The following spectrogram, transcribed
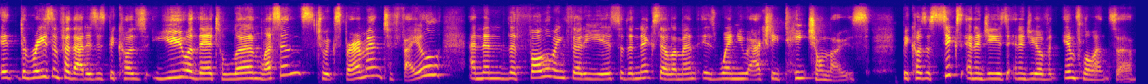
it, the reason for that is is because you are there to learn lessons to experiment to fail. And then the following 30 years so the next element is when you actually teach on those. Because a six energy is the energy of an influencer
